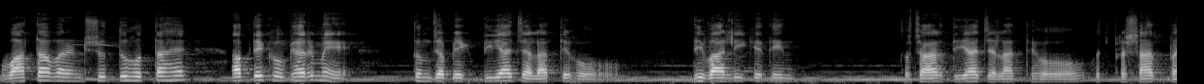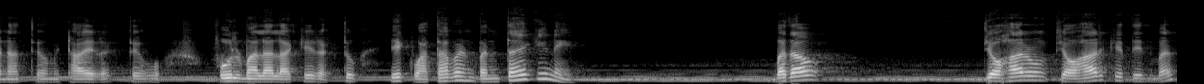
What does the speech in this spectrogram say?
वातावरण शुद्ध होता है। अब देखो घर में तुम जब एक दिया जलाते हो, दिवाली के दिन तो चार दिया जलाते हो, कुछ प्रसाद बनाते हो, मिठाई रखते हो फूल माला लाके रखते हो, एक वातावरण बनता है कि नहीं? बताओ, त्योहारों, त्योहार के दिन पर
